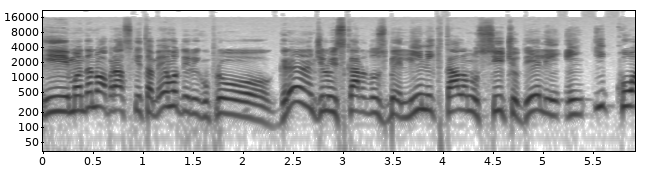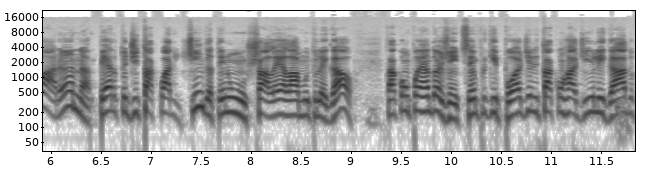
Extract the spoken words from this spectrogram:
E mandando um abraço aqui também, Rodrigo, pro grande Luiz Carlos Bellini, que tá lá no sítio dele em Icoarana, perto de Taquaritinga, tem um chalé lá muito legal, tá acompanhando a gente. Sempre que pode, ele tá com o radinho ligado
